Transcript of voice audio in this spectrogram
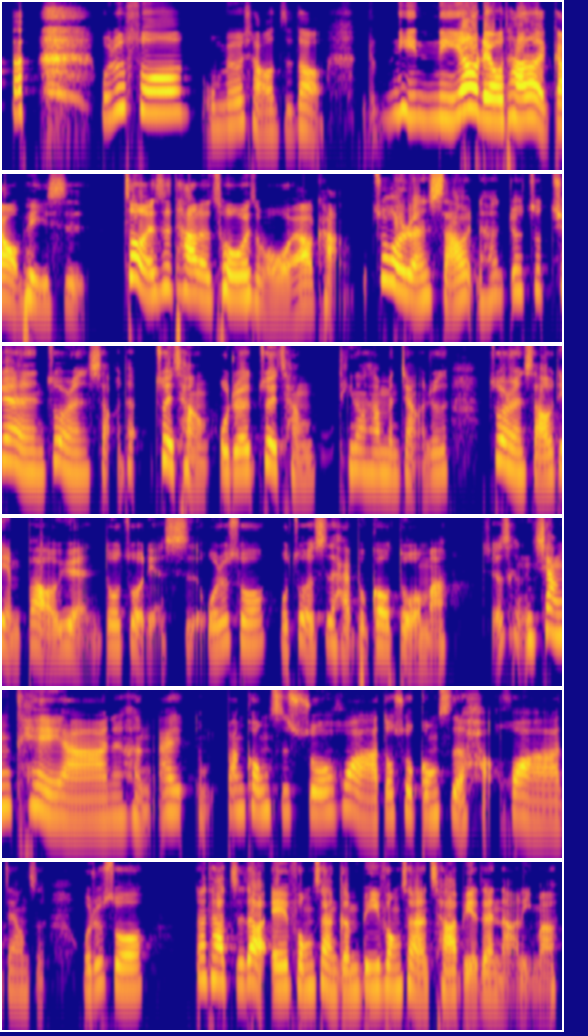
我就说我没有想要知道，你你要留他到底干我屁事？”重点是他的错，为什么我要扛？做人少，然后就做卷，做人少。他最常，我觉得最常听到他们讲的就是做人少点抱怨，多做点事。我就说我做的事还不够多吗？就是你像 K 啊，你很爱帮公司说话啊，都说公司的好话啊，这样子。我就说，那他知道 A 风扇跟 B 风扇的差别在哪里吗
